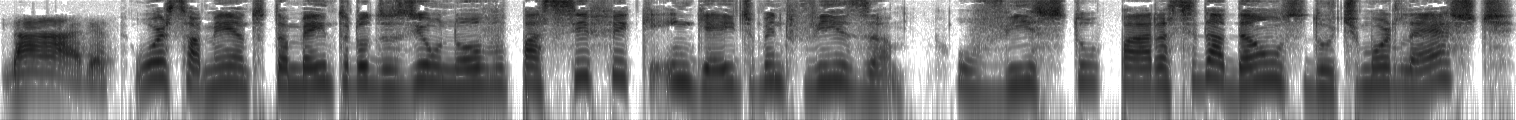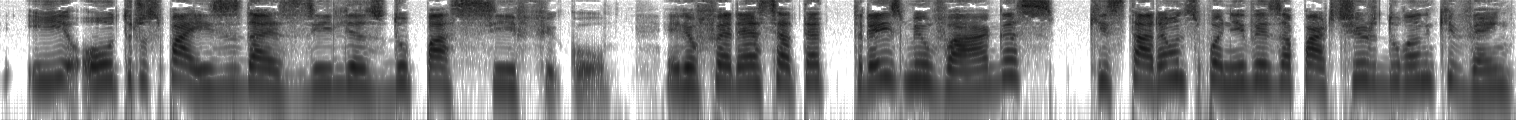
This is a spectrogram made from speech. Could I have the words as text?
na área. O orçamento também introduziu o novo Pacific Engagement Visa, o visto para cidadãos do Timor-Leste e outros países das ilhas do Pacífico. Ele oferece até 3 mil vagas que estarão disponíveis a partir do ano que vem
